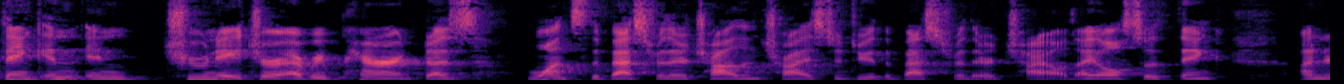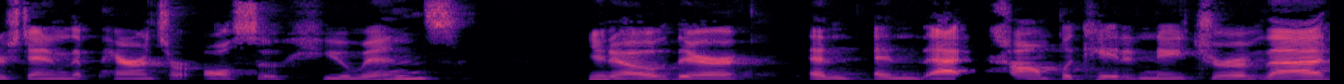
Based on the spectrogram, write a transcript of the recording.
think in, in true nature, every parent does wants the best for their child and tries to do the best for their child. I also think understanding that parents are also humans, you know, they're and and that complicated nature of that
